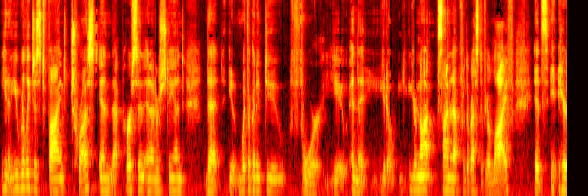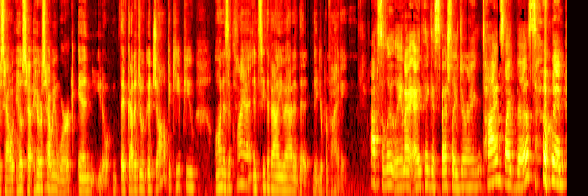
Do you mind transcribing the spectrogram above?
you know you really just find trust in that person and understand that you know what they're going to do for you and that you know you're not signing up for the rest of your life it's here's how here's how, here's how we work and you know they've got to do a good job to keep you on as a client and see the value added that, that you're providing Absolutely, and I, I, think especially during times like this, when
